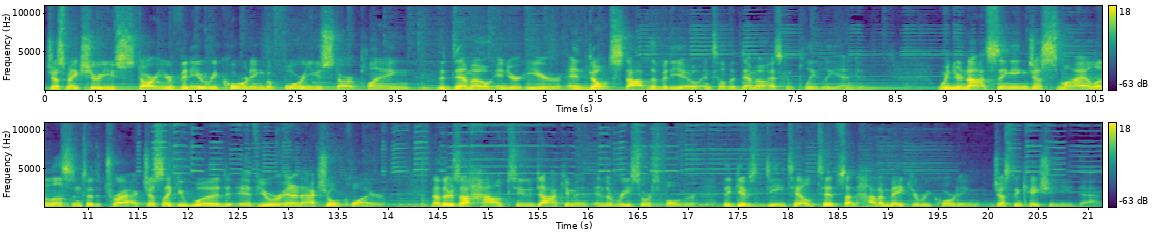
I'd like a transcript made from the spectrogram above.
Just make sure you start your video recording before you start playing the demo in your ear and don't stop the video until the demo has completely ended. When you're not singing, just smile and listen to the track, just like you would if you were in an actual choir. Now, there's a how to document in the resource folder that gives detailed tips on how to make your recording, just in case you need that.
